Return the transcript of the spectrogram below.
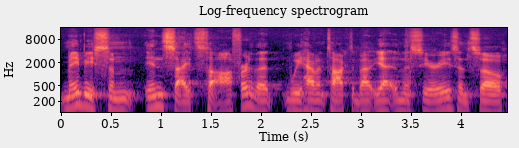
maybe some insights to offer that we haven't talked about yet in this series. And so,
